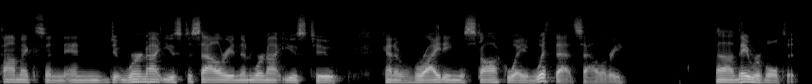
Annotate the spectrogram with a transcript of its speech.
comics and and we're not used to salary and then we're not used to kind of riding the stock wave with that salary uh, they revolted.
